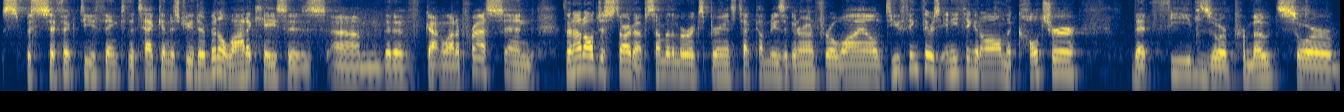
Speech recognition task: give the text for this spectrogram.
specific, do you think, to the tech industry? There have been a lot of cases um, that have gotten a lot of press, and they're not all just startups. Some of them are experienced tech companies have been around for a while. Do you think there's anything at all in the culture that feeds or promotes or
